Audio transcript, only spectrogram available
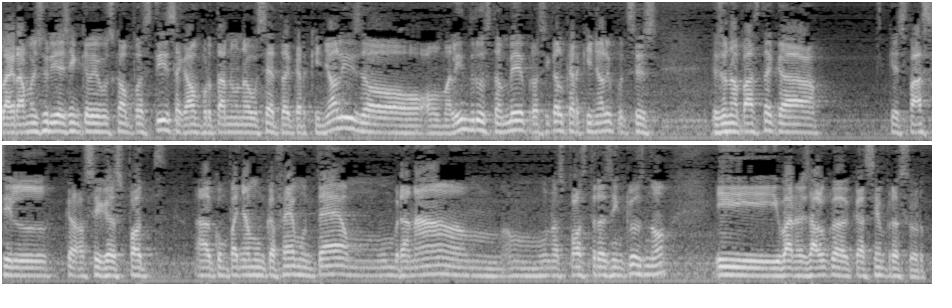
la gran majoria de gent que ve a buscar un pastís s'acaben portant una bosseta de carquinyolis o, o melindros també però sí que el carquinyoli potser és, és una pasta que, que és fàcil que, o sigui que es pot acompanyar amb un cafè, amb un te, amb un berenar amb, amb unes postres inclús no? I, bueno, és una que, que sempre surt.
